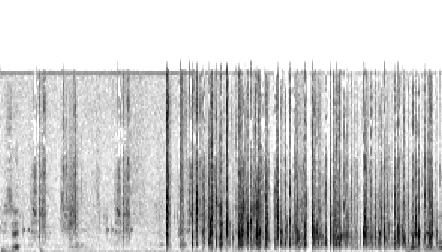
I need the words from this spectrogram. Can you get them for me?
Güzel. Nerede bu?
